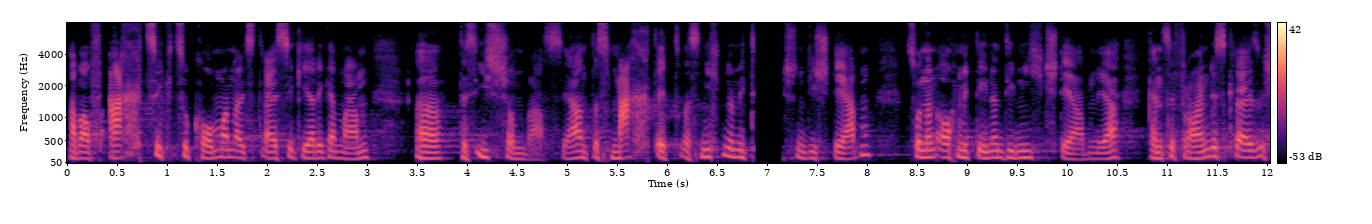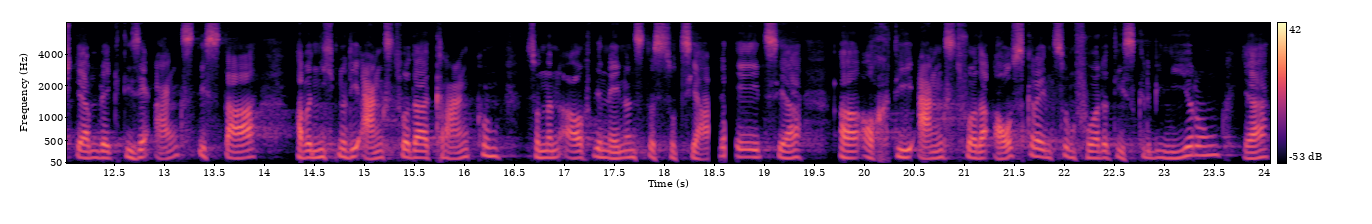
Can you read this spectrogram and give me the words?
aber auf 80 zu kommen als 30-jähriger Mann, das ist schon was. Ja? Und das macht etwas, nicht nur mit Menschen, die sterben, sondern auch mit denen, die nicht sterben. Ja? Ganze Freundeskreise sterben weg. Diese Angst ist da, aber nicht nur die Angst vor der Erkrankung, sondern auch, wir nennen es das soziale AIDS, ja, äh, auch die Angst vor der Ausgrenzung, vor der Diskriminierung, ja.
